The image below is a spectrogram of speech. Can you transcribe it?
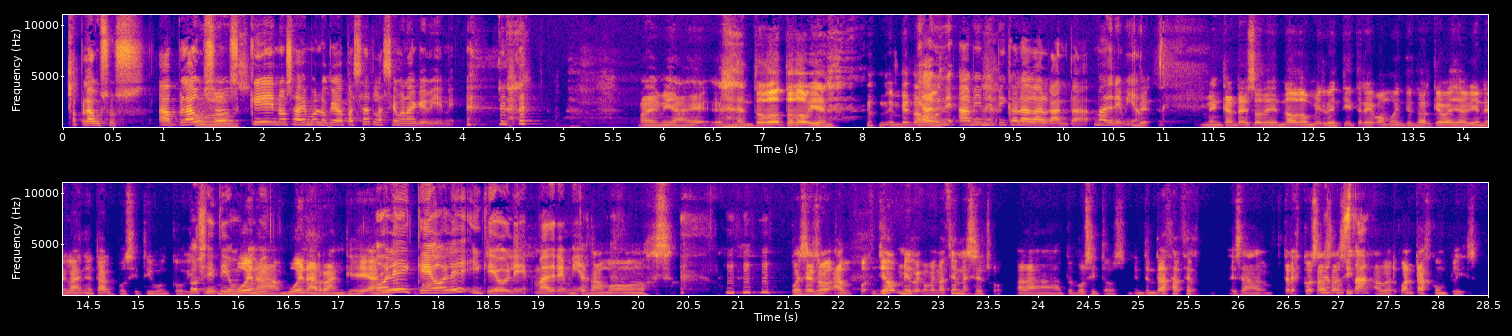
Aplausos. Aplausos que no sabemos lo que va a pasar la semana que viene. Madre mía, ¿eh? Todo, todo bien. Empezamos. A mí, me pica la garganta. Madre mía. me encanta eso de, no, 2023 vamos a intentar que vaya bien el año, tal, positivo en COVID. Positivo Buena, Buen arranque, ¿eh? Ole, que ole y que ole. Madre mía. Empezamos... Pues eso, yo mi recomendación es eso, para propósitos. Intentad hacer esas tres cosas así, a ver cuántas cumplís.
